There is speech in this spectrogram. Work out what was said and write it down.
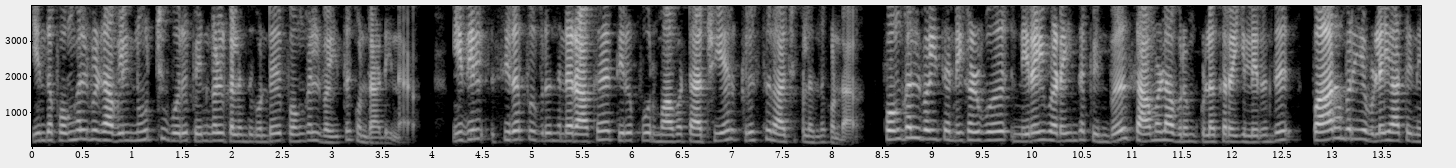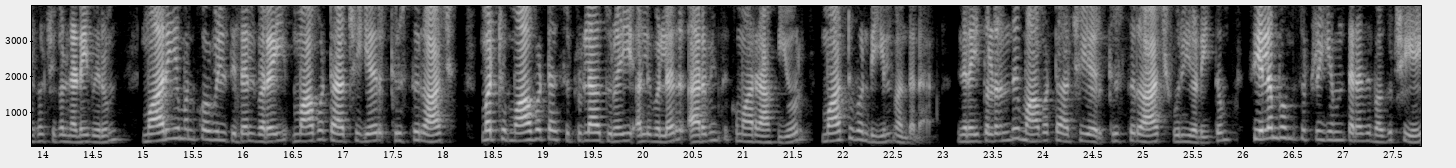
இந்த பொங்கல் விழாவில் நூற்று ஒரு பெண்கள் கலந்து கொண்டு பொங்கல் வைத்து கொண்டாடினர். இதில் சிறப்பு விருந்தினராக திருப்பூர் மாவட்ட ஆட்சியர் கிறிஸ்துராஜ் கலந்து கொண்டார். பொங்கல் வைத்த நிகழ்வு நிறைவடைந்த பின்பு சாமலாபுரம் குளக்கரையில் இருந்து பாரம்பரிய விளையாட்டு நிகழ்ச்சிகள் நடைபெறும். மாரியம்மன் கோவில் திடல் வரை மாவட்ட ஆட்சியர் கிறிஸ்துராஜ் மற்றும் மாவட்ட சுற்றுலாத்துறை அலுவலர் அரவிந்த்குமார் ஆகியோர் மாட்டு வண்டியில் வந்தனர். இதனைத் தொடர்ந்து மாவட்ட ஆட்சியர் கிறிஸ்துராஜ் உரியடித்தும் சிலம்பம் சுற்றியும் தனது மகிழ்ச்சியை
